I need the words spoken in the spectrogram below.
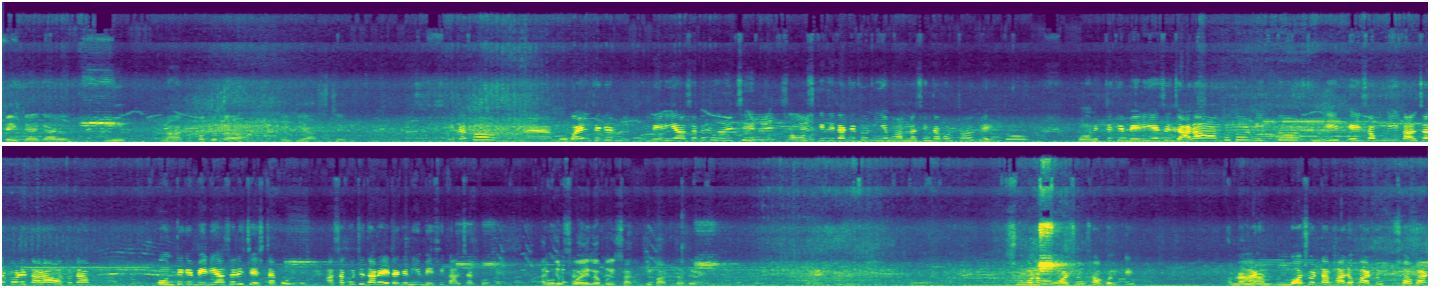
সেই জায়গায় নাচ কতটা এগিয়ে আসছে? এটা তো মোবাইল থেকে বেরিয়ে আসাটা তো উচিত। সংস্কৃতিটাকে তো নিয়ে ভাবনা চিন্তা করতে হবে। তো ফোনের থেকে বেরিয়েছে যারা অন্তত নৃত্য গীত এইসব নিয়ে কালচার করে তারা অতটা ফোন থেকে বেরিয়ে আসারই চেষ্টা করবে। আশা করছি তারা এটাকে নিয়ে বেশি কালচার করবে। আজকে। পয়লা বৈশাখ কি বার্তা দেবেন? শুভ নববর্ষ সকলকে। আপনার নাম? বছরটা ভালো কাটুক সবার।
